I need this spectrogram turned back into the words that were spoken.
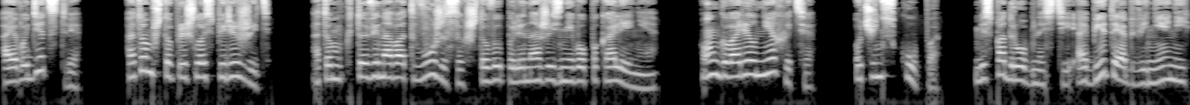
о его детстве, о том, что пришлось пережить, о том, кто виноват в ужасах, что выпали на жизнь его поколения, он говорил нехотя, очень скупо, без подробностей, обид и обвинений,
